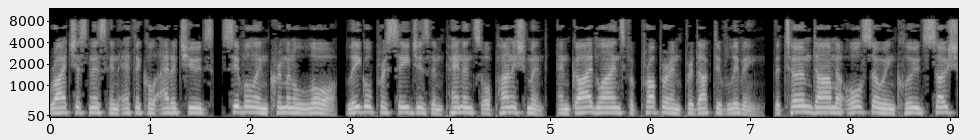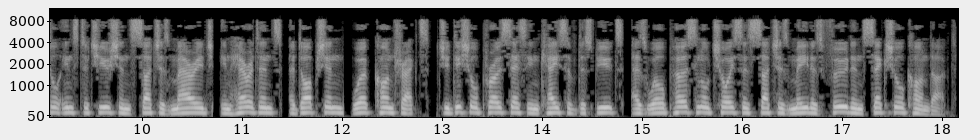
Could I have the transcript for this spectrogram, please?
righteousness and ethical attitudes, civil and criminal law, legal procedures and penance or punishment, and guidelines for proper and productive living. The term Dharma also includes social institutions such as marriage, inheritance, adoption, work contracts, judicial process in case of disputes, as well personal choices such as meat as food and sexual conduct.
